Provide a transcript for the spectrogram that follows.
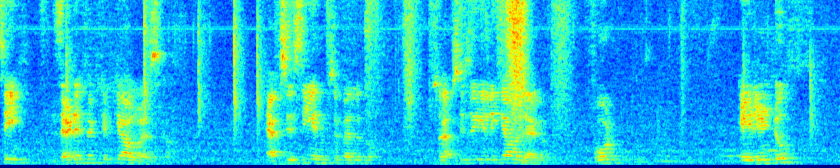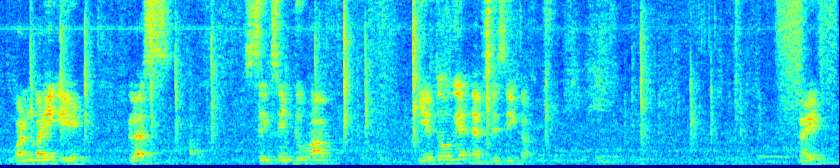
see Z effective क्या होगा इसका एफसीसी है सबसे पहले तो सो एफसीसी के लिए क्या हो जाएगा four eight into one by eight plus six into half ये तो हो गया एफसीसी का right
